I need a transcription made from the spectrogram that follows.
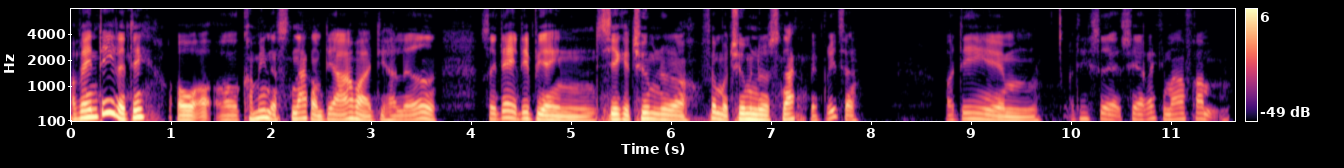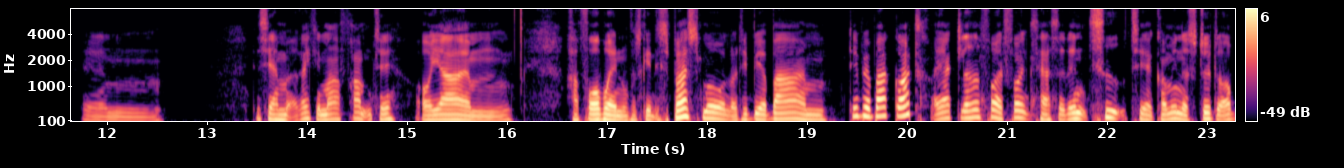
at være en del af det, og, og, og komme ind og snakke om det arbejde, de har lavet. Så i dag, det bliver en cirka 20 minutter, 25 minutter snak med Brita. Og det, øhm, og det ser, ser jeg rigtig meget frem. Øhm, det ser jeg rigtig meget frem til. Og jeg øhm, har forberedt nogle forskellige spørgsmål, og det bliver bare, øhm, det bliver bare godt. Og jeg er glad for, at folk tager sig den tid til at komme ind og støtte op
